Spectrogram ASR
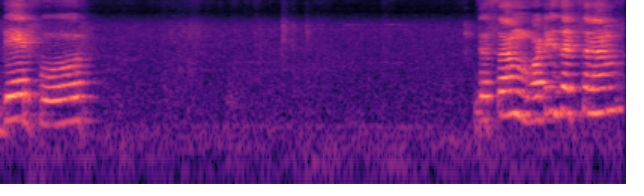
therefore the sum what is that sum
